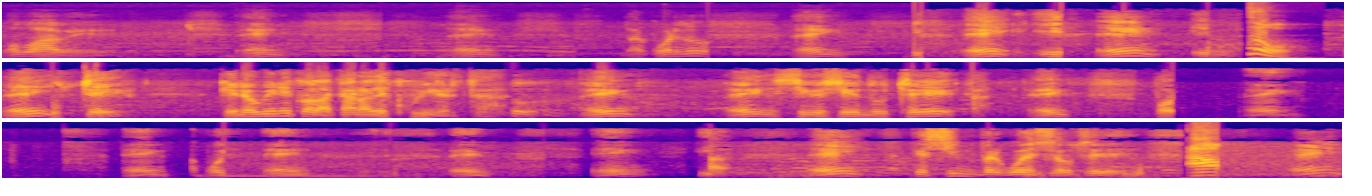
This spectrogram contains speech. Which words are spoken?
Vamos a ver. ¿Eh? ¿Eh? ¿De acuerdo? ¿Eh? ¿Eh? Y, ¿Eh? Y, ¿Eh? Usted, que no viene con la cara descubierta. ¿Eh? ¿Eh? Sigue siendo usted. ¿Eh? Por... ¿Eh? ¿Eh? ¿Eh? ¿Eh? ¿Eh? ¿Eh? Qué sinvergüenza usted. ¿Eh?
